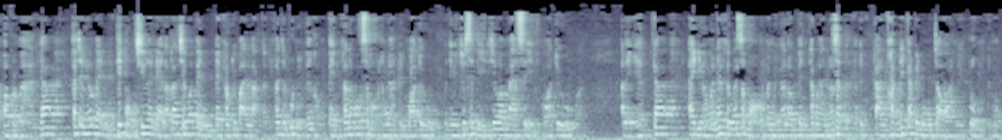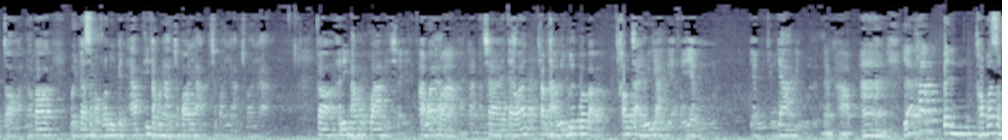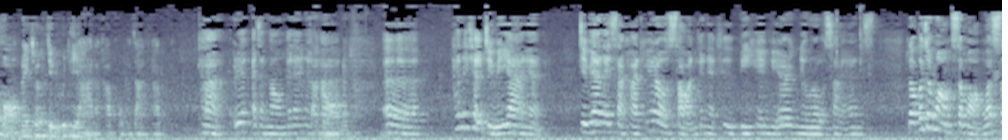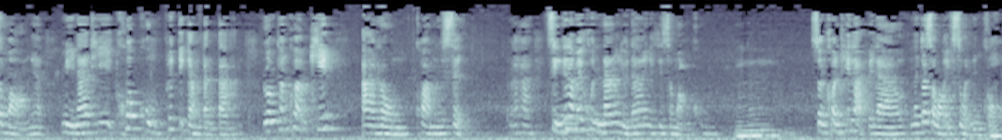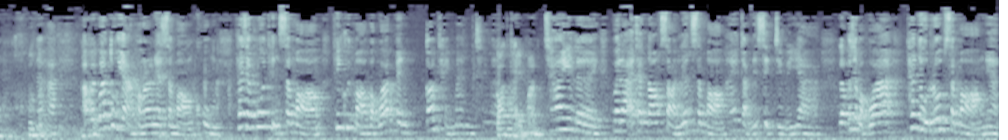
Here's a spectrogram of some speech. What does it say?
พอประมาณก็เขาจะเรียกว่าเป็นที่ผมเชื่อเนี่ยแล้วก็เชื่อว่าเป็นเป็นคำอธิบายหลักตอนนี้เขาจะพูดถึงเรื่องของเป็นเขาเรียกว่าสมองทำงานเป็นโมดูลมันจะมีทฤษฎีที่ชื่อว่า massive module อะไรเงี้ยก็ไอเดียของมันก็คือว่าสมองมันเหมือนกับเราเป็นทำงานลักษณะเหมือนกับเป็นการคอนเนคกันเป็นวงจรมีกลุ่มเป็นวงจร แล้วก็เหมือนกับสมองเรามีเป็นแอปที่ทำงานเฉพาะอย่างเฉพาะอย่างเฉพาะอย่างก็อันนี้ภาพกว้างๆเฉยๆแต่ว่าภาพกว้างของการทำงานใช่แต่ว่าคำถามลึกๆว่าแบบเข้าใจหรือยังเนี่ยอันนี้ยังยังยังยากอยู่ นะครับอ่าแล้วถ้าเป็นคำว่าสมองในเชิงจิตวิทยานะครับผมอาจารย์ครับ ค่ะ เรียกอาจารย์น้องก็ได้นะอาจารย์คะน้องนะครับเอ่อถ้าในเชิงจิตวิทยาเนี่ยจิตวิทยาในสาขาที่เราสอนกันเนี่ยคือ behavior neuroscience เราก็จะมองสมองว่าสมองเนี่ยมีหน้าที่ควบคุมพฤติกรรมต่างๆ รวมทั้งความคิดอารมณ์ ความรู้สึกนะคะ สิ่งที่ทำให้คุณนั่งอยู่ได้เนี่ยคือสมองคุณอืม ส่วนคนที่หลับไปแล้ว นั่นก็สมองอีกส่วนหนึ่งขอ๋อองนะคะเอาเป็นว่าทุกอย่างของเราเนี่ยสมองคุม ถ้าจะพูดถึงสมองที่คุณหมอบอกว่าเป็นก้อนไขมันใช่ไหมก้อนไขมัน ใช่เลย เวลาอาจารย์น้องสอนเรื่องสมองให้กับนิสิตจิตวิทยา เราก็จะบอกว่าถ้าดูรูปสมองเนี่ย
